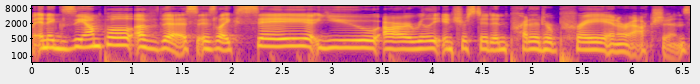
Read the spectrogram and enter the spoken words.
an example of this is like, say you are really interested in predator prey interactions.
